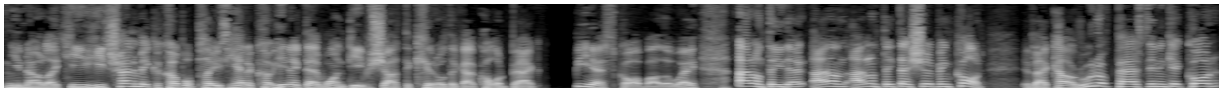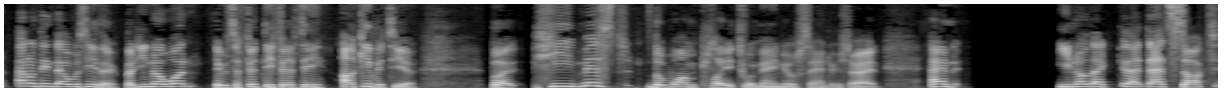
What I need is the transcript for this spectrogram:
You know, like he he's trying to make a couple plays. He had a he had like that one deep shot the Kittle that got called back. BS call, by the way. I don't think that I don't I don't think that should have been called. If that Kyle Rudolph pass didn't get called, I don't think that was either. But you know what? It was a 50-50. I'll give it to you. But he missed the one play to Emmanuel Sanders, right? And you know that that, that sucked.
